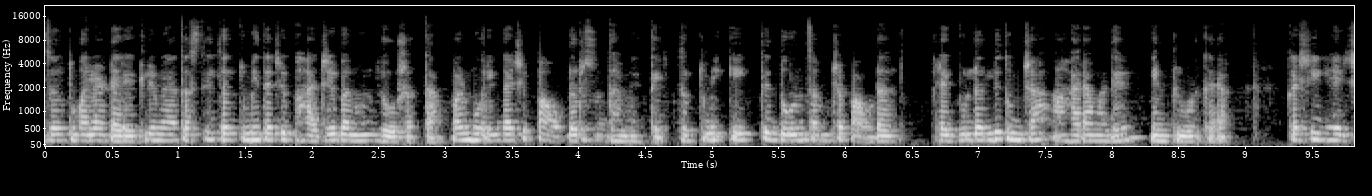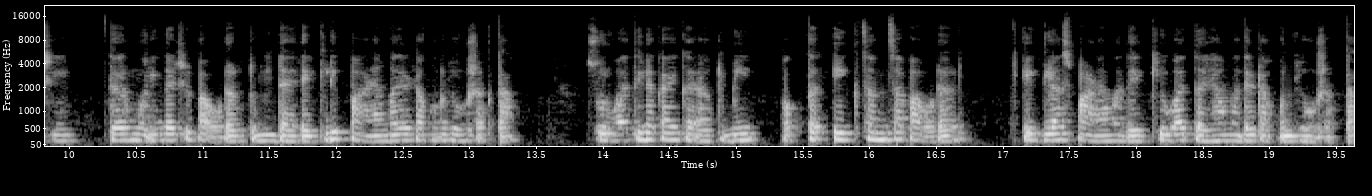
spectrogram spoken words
जर तुम्हाला डायरेक्टली मिळत असतील तर तुम्ही त्याची भाजी बनवून घेऊ शकता. पण मोरिंगाची पावडर सुद्धा मिळते तर तुम्ही एक ते दोन चमचे पावडर रेग्युलरली तुमच्या आहारामध्ये इन्क्लूड करा. कशी घ्यायची? तर मोरिंगाची पावडर तुम्ही डायरेक्टली पाण्यामध्ये टाकून घेऊ शकता. सुरुवातीला काय करा तुम्ही फक्त एक चमचा पावडर एक ग्लास पाण्यामध्ये किंवा दह्यामध्ये टाकून घेऊ शकता.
